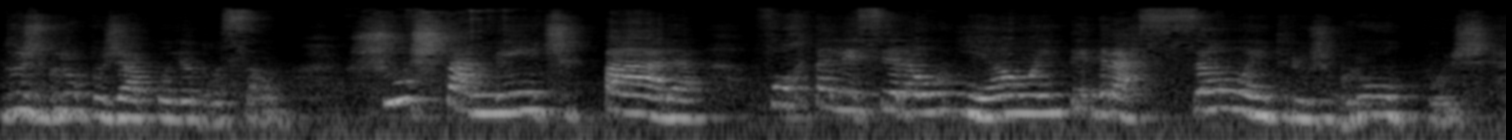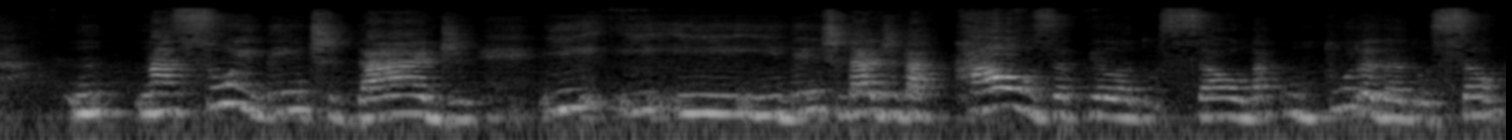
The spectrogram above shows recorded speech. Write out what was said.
dos grupos de apoio à adoção, justamente para fortalecer a união, a integração entre os grupos, na sua identidade e, e, e, identidade da causa pela adoção, da cultura da adoção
